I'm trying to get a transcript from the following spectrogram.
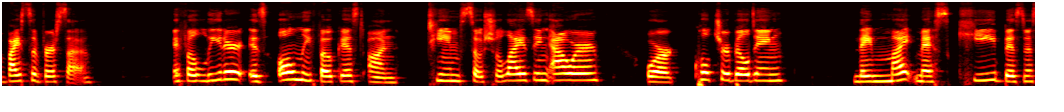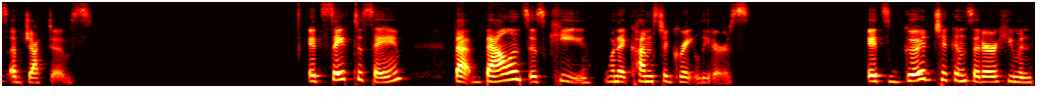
vice versa. If a leader is only focused on team socializing hour or culture building, they might miss key business objectives. It's safe to say that balance is key when it comes to great leaders. It's good to consider human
